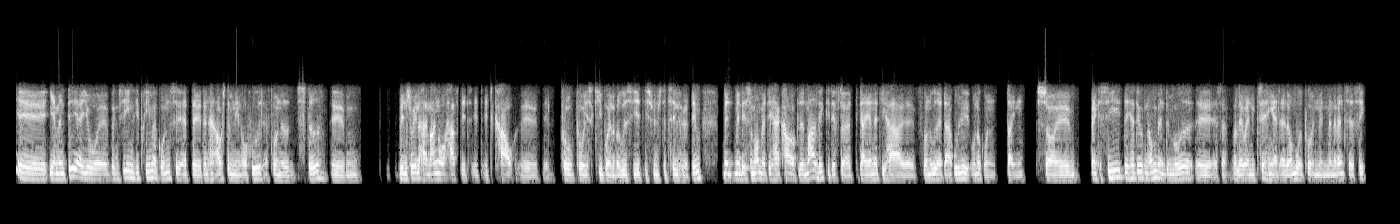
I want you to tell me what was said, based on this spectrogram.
Øh, jamen, det er jo øh, hvad kan sige, en af de primære grunde til, at øh, den her afstemning overhovedet er fundet sted. Øh, Venezuela har i mange år haft et, et, et krav øh, på, på Esquibo, eller været ude at sige, at de synes, det tilhører dem. Men, men det er som om, at det her krav er blevet meget vigtigt, efter at Guyana de har øh, fundet ud af, at der er olie i undergrunden derinde. Så øh, man kan sige, at det her det er jo den omvendte måde øh, altså, at lave annektering af et, af et område på, end man er vant til at se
